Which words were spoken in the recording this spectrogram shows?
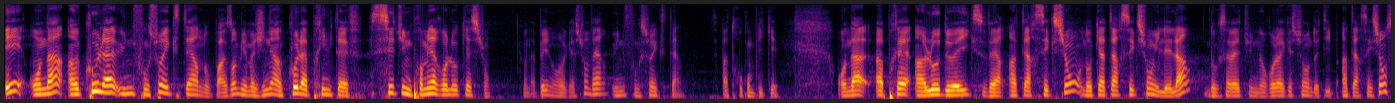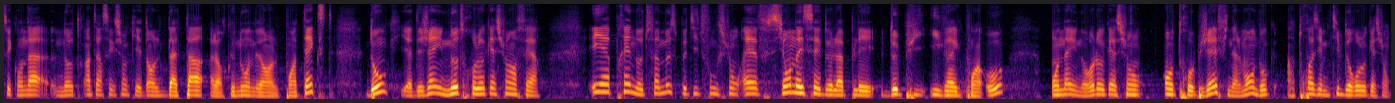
et on a un call à une fonction externe. Donc par exemple, imaginez un call à printf, c'est une première relocation, qu'on appelle une relocation vers une fonction externe pas trop compliqué. On a après un lot de AX vers intersection, donc intersection il est là, donc ça va être une relocation de type intersection, c'est qu'on a notre intersection qui est dans le data alors que nous on est dans le point texte, donc il y a déjà une autre relocation à faire. Et après notre fameuse petite fonction f, si on essaie de l'appeler depuis y.o, on a une relocation entre objets finalement, donc un troisième type de relocation.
